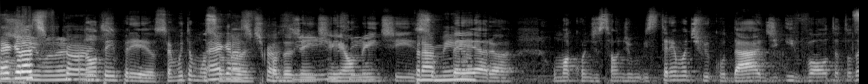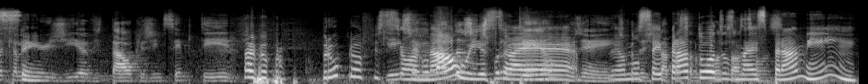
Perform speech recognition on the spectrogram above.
É gratificante. Né? Não tem preço. É muito é emocionante é quando a gente sim, realmente supera mim, uma condição de extrema dificuldade e volta toda aquela sim. energia vital que a gente sempre teve. É, pro, pro profissional isso é, isso é tempo, gente, eu não sei tá para todos, mas para mim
